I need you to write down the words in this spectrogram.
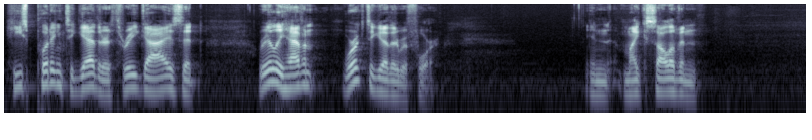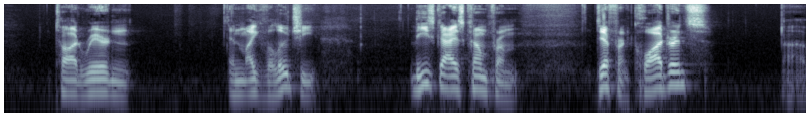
He's putting together three guys that really haven't worked together before. In Mike Sullivan, Todd Reirden, and Mike Vellucci, these guys come from different quadrants, uh,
